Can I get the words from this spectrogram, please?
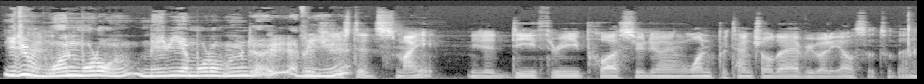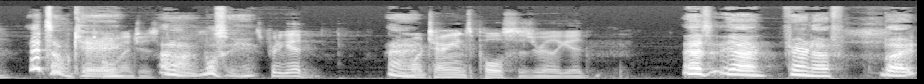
You do Okay. one mortal, maybe a mortal wound to every if you unit. just did smite, you did D three plus you're doing one potential to everybody else that's within. That's okay. 12 inches. I don't know. We'll see. It's pretty good. All right. Mortarion's pulse is really good. That's yeah, fair enough. But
